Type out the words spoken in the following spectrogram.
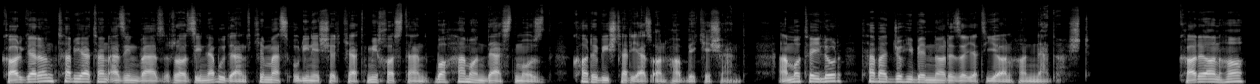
کارگران طبیعتا از این وضع راضی نبودند که مسئولین شرکت می‌خواستند با همان دستمزد کار بیشتری از آنها بکشند اما تیلور توجهی به نارضایتی آنها نداشت. کار آنها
